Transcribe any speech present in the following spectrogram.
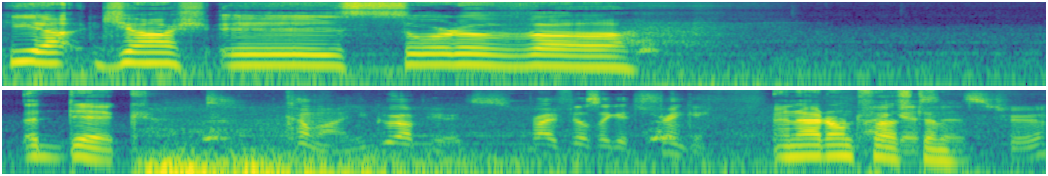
Yeah, Josh is sort of, uh. a dick. Come on, you grew up here. It probably feels like it's shrinking. And I don't I trust guess him. that's true.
